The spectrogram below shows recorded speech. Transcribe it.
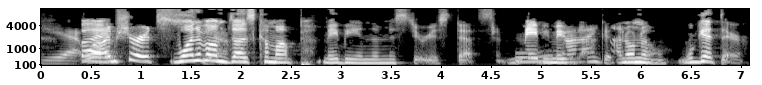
Yeah. But well, I'm sure it's One of them does come up maybe in the mysterious deaths. Maybe, maybe not. goodness. I don't know. We'll get there.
